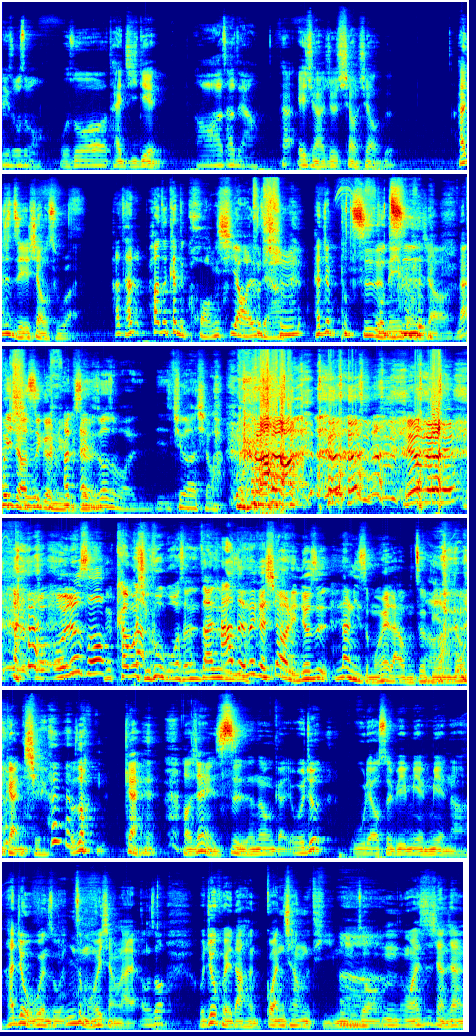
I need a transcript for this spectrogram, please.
你说什么？我说台积电啊，他怎样？他 HR 就笑笑的，他就直接笑出来，他他他就开始狂笑还是怎样？他就不吃的那种笑。那 HR 是个女生，你说什么？你听他笑？没有没有没有，我我就说 看不起护国神山，他的那个笑脸就是，那你怎么会来我们这边的那种感觉？我说，干，好像也是的那种感觉，我就。无聊随便面面啊，他就有问说，你怎么会想来？我说我就回答很官腔的题目，嗯、说嗯，我还是想想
